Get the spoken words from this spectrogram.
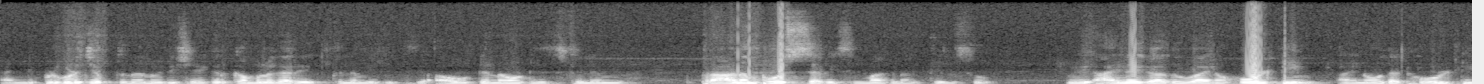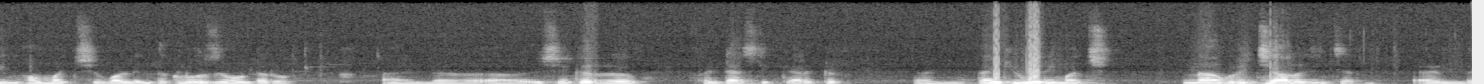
and ఇప్పుడు కూడా చెప్తున్నాను ఇది శేఖర్ కమల్ గారి ఫిలిం ఇది అవుట్ అండ్ అవుట్ ఈ ఫిలిం ప్రాణం పోస్తారు ఈ సినిమాకి నాకు తెలుసు. ఆయనే కాదు ఆయన whole team I know that whole team how much వాళ్ళు ఎంత క్లోజ్గా ఉంటారో. And uh, Shekhar fantastic character and thank you very much నా గురించి ఆలోచించారు. And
